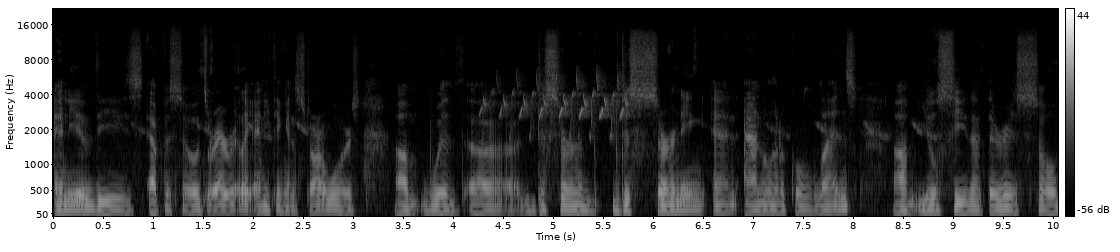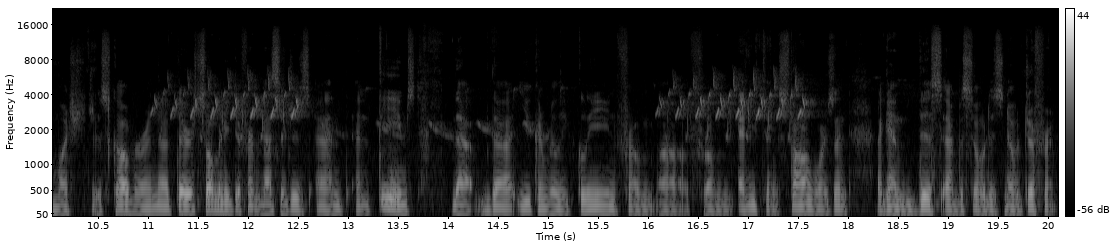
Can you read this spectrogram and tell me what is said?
any of these episodes, or really anything in Star Wars, um, with a discerning, discerning and analytical lens, um, you'll see that there is so much to discover, and that there's so many different messages and and themes that that you can really glean from uh, from anything Star Wars. And again, this episode is no different.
